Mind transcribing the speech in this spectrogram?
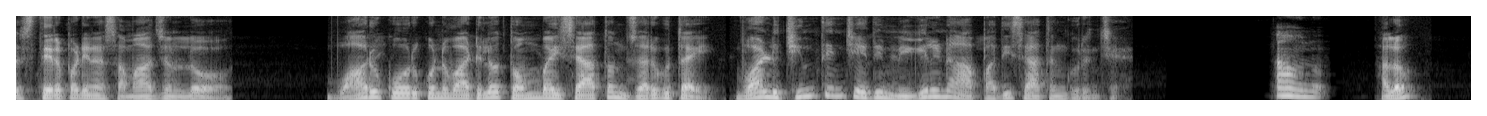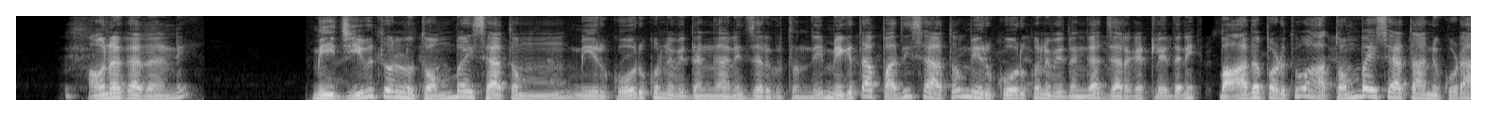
స్థిరపడిన సమాజంలో వారు కోరుకున్న వాటిలో తొంభై శాతం జరుగుతాయి. వాళ్ళు చింతించేది మిగిలిన ఆ పది శాతం గురించే. అవును. హలో? అవునా కాదండి మీ జీవితంలో తొంభై శాతం మీరు కోరుకున్న విధంగానే జరుగుతుంది. మిగతా పది శాతం మీరు కోరుకున్న విధంగా జరగట్లేదని బాధపడుతూ ఆ తొంభై శాతాన్ని కూడా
